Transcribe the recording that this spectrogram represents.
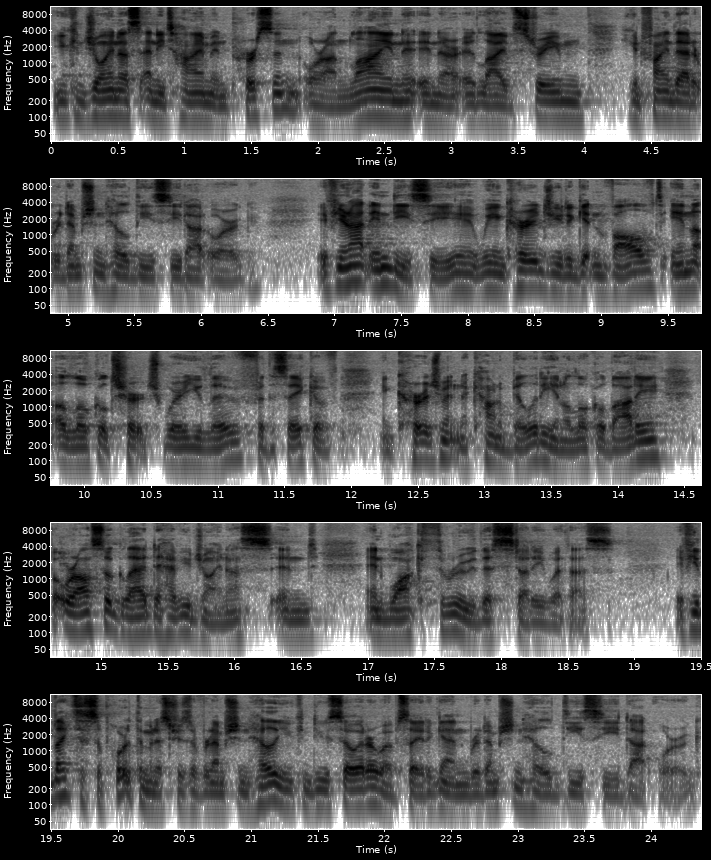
You can join us anytime in person or online in our live stream. You can find that at redemptionhilldc.org. If you're not in DC, we encourage you to get involved in a local church where you live for the sake of encouragement and accountability in a local body. But we're also glad to have you join us and, and walk through this study with us. If you'd like to support the ministries of Redemption Hill, you can do so at our website, again, redemptionhilldc.org.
